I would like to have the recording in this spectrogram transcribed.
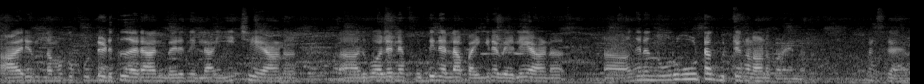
ആരും നമുക്ക് ഫുഡ് എടുത്തു തരാൻ വരുന്നില്ല. ഈച്ചയാണ്. അതുപോലെ തന്നെ ഫുഡിനെല്ലാം ഭയങ്കര വിലയാണ്. അങ്ങനെ നൂറുകൂട്ടം കുറ്റങ്ങളാണ് പറയുന്നത്. മനസ്സിലായോ?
